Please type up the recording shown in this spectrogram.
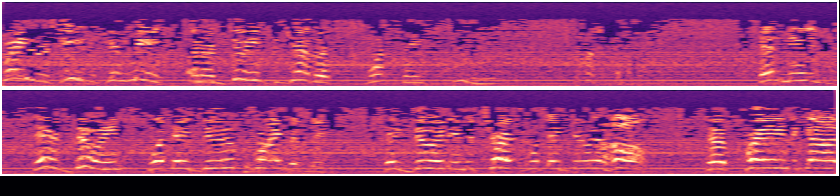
greater is he that's in me and are doing together what they do personally. That means they're doing what they do privately. They do it in the church, what they do at home. They're praying to God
